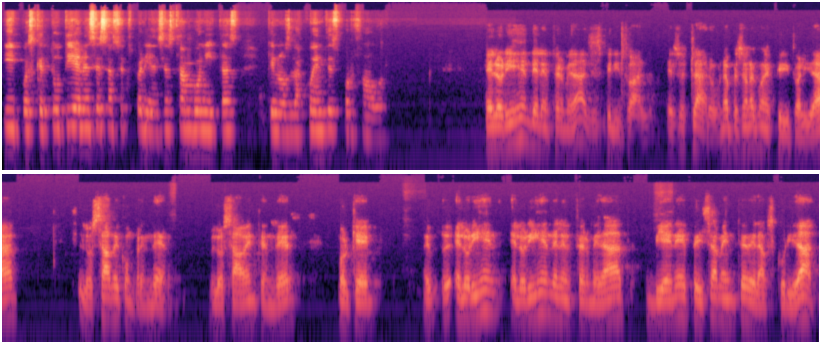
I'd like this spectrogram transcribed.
y pues que tú tienes esas experiencias tan bonitas, que nos la cuentes, por favor. El origen de la enfermedad es espiritual, eso es claro. Una persona con espiritualidad lo sabe comprender, lo sabe entender, porque el origen, el origen de la enfermedad viene precisamente de la oscuridad,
